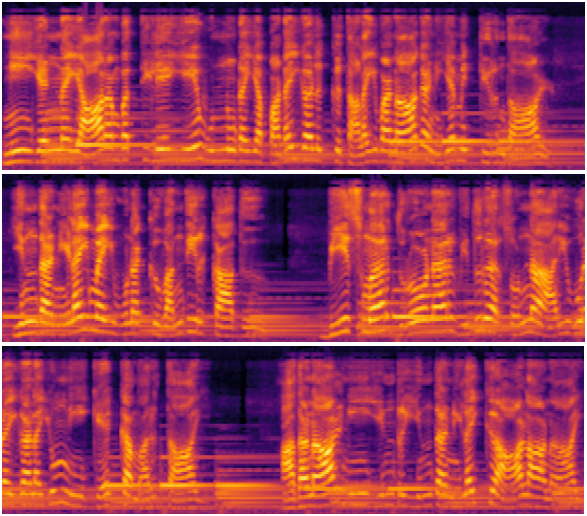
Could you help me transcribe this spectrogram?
நீ என்னை ஆரம்பத்திலேயே உன்னுடைய படைகளுக்கு தலைவனாக நியமித்திருந்தால் இந்த நிலைமை உனக்கு வந்திருக்காது. பீஷ்மர் துரோணர் விதுரர் சொன்ன அறிவுரைகளையும் நீ கேட்க மறுத்தாய். அதனால் நீ இன்று இந்த நிலைக்கு ஆளானாய்.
